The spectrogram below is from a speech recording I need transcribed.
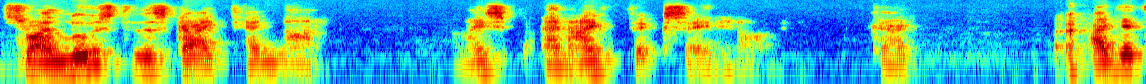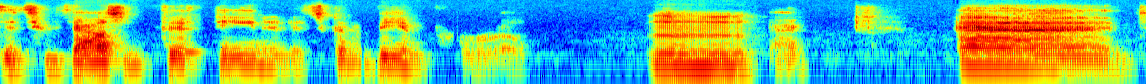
So I lose to this guy 10 9. And I, and I fixated on it. Okay. I get to 2015 and it's going to be in Peru. Mhm. And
